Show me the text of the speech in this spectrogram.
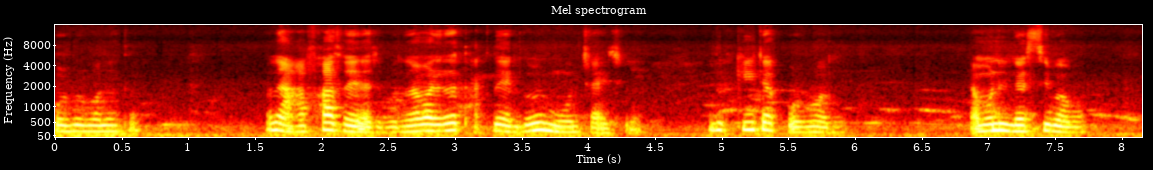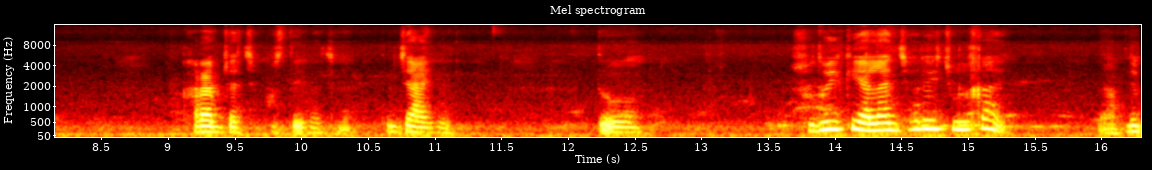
করবে বলো তো? মানে আফাত হয়ে গেছে বন্ধুরা। আমার এখানে থাকতে একদমই মন চাইছিল কিন্তু কীটা করব আমি? এমনই যাচ্ছি বাবা। খারাপ যাচ্ছে, বুঝতেই পারছি না। যাই হোক। তো, শুধুই কি অ্যালার্জি হলেই চুলকায়? আপনি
